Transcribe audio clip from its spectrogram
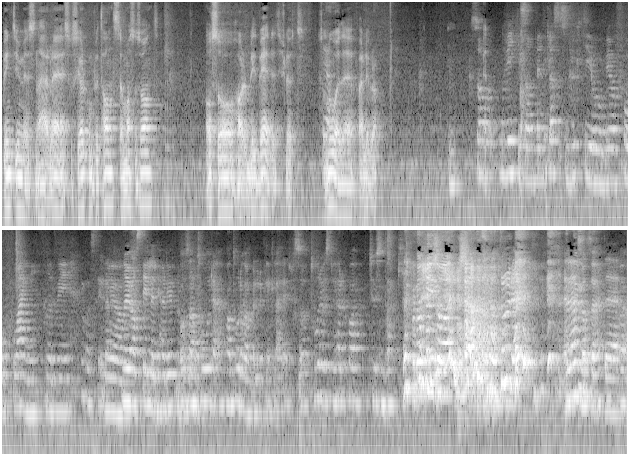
begynte vi med sånn her eh, sosial kompetanse og masse sånt. Og så har det blitt bedre til slutt. Så Ja. nå er det veldig bra. Så når vi gikk i sånn femte klasse, så brukte jo vi å få poeng når vi. Ja. når vi var stille. De hadde gjort noe Og sånn. Tore. Han Tore var en veldig flink lærer. Så Tore, hvis du hører på, tusen takk for noen fine år. Tore! Synes at eh, Ja.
